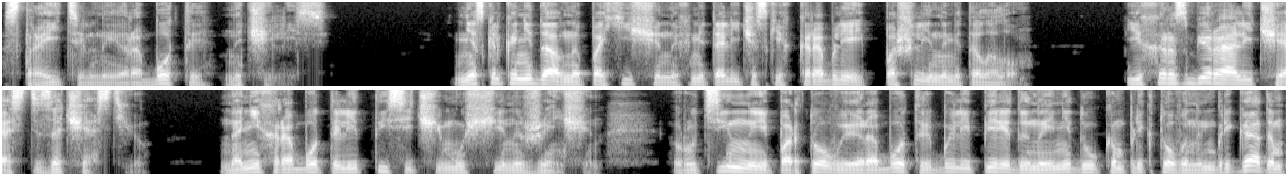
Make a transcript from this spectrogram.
Строительные работы начались. Несколько недавно похищенных металлических кораблей пошли на металлолом. Их разбирали часть за частью. На них работали тысячи мужчин и женщин – Рутинные портовые работы были переданы недоукомплектованным бригадам,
